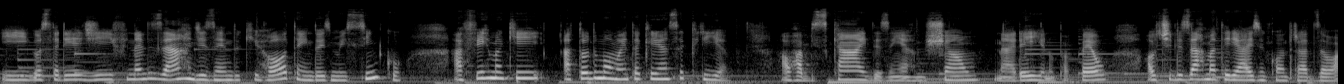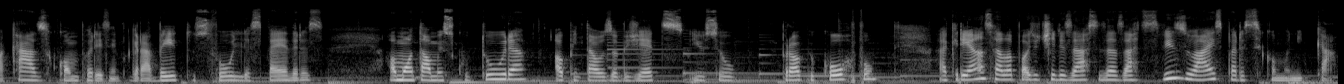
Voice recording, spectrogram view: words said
E gostaria de finalizar dizendo que Rota, em 2005, afirma que a todo momento a criança cria, ao rabiscar e desenhar no chão, na areia, no papel, ao utilizar materiais encontrados ao acaso, como por exemplo gravetos, folhas, pedras, ao montar uma escultura, ao pintar os objetos e o seu próprio corpo, a criança ela pode utilizar-se das artes visuais para se comunicar.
